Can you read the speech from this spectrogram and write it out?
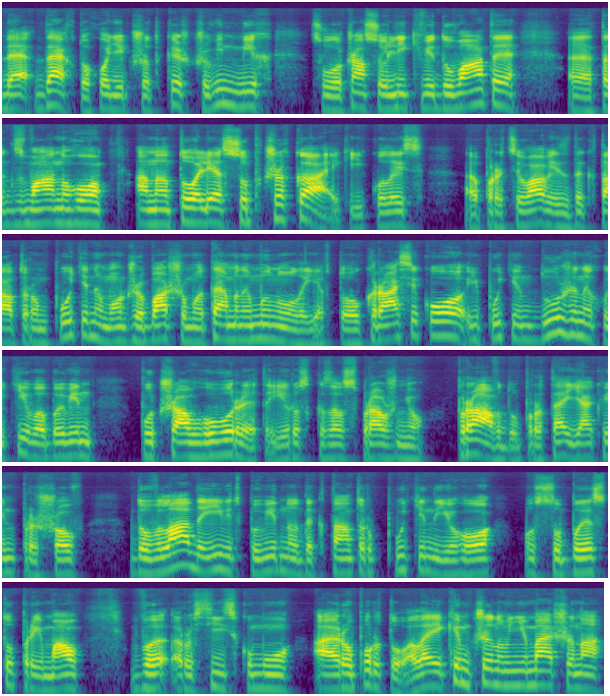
Де дехто ходять чутки, що він міг свого часу ліквідувати е, так званого Анатолія Собчака, який колись е, працював із диктатором Путіним. Отже, бачимо темне минуле є в того Красікова, і Путін дуже не хотів, аби він почав говорити і розказав справжню правду про те, як він прийшов до влади, і відповідно диктатор Путін його особисто приймав в російському аеропорту. Але яким чином Німеччина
